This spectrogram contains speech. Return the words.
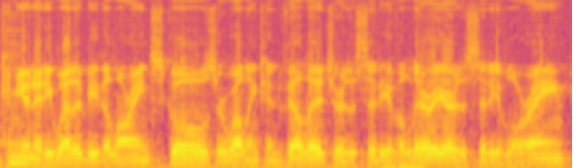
community, whether it be the Lorain Schools or Wellington Village or the city of Elyria or the city of Lorain,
